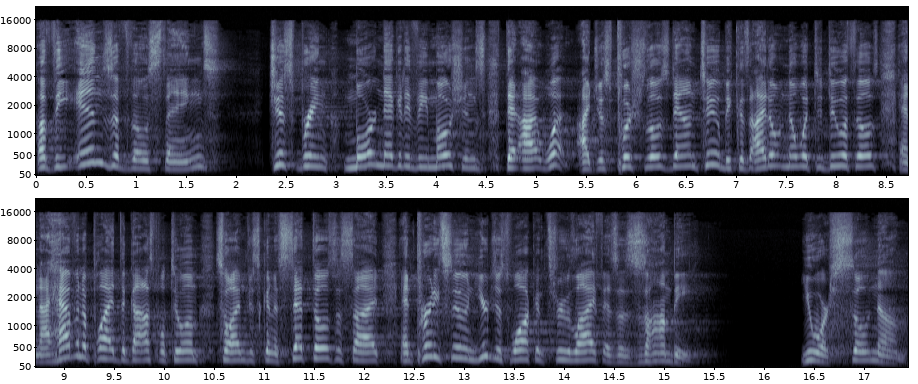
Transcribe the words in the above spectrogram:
of the ends of those things just bring more negative emotions that I what? I just push those down too because I don't know what to do with those and I haven't applied the gospel to them, so I'm just going to set those aside and pretty soon you're just walking through life as a zombie. You are so numb.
